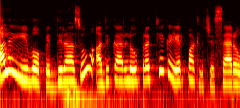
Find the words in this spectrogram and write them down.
ఆలయ ఈవో పెద్దిరాజు అధికారులు ప్రత్యేక ఏర్పాట్లు చేశారు.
